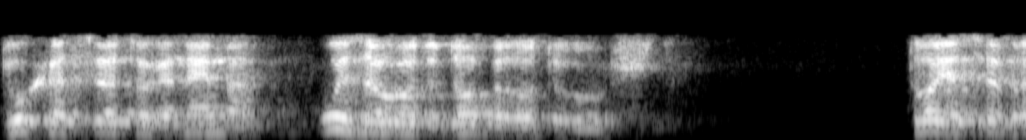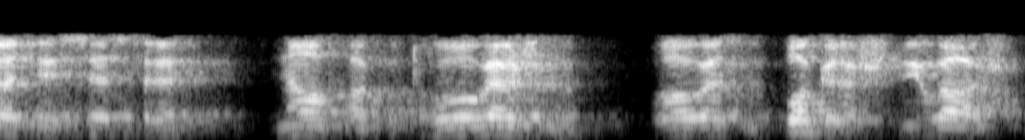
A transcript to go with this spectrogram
Duha Svetoga nema, uzavod dobro društvo. To je sve, braće i sestre, naopako, truležno, prolazno, pogrešno i lažno.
